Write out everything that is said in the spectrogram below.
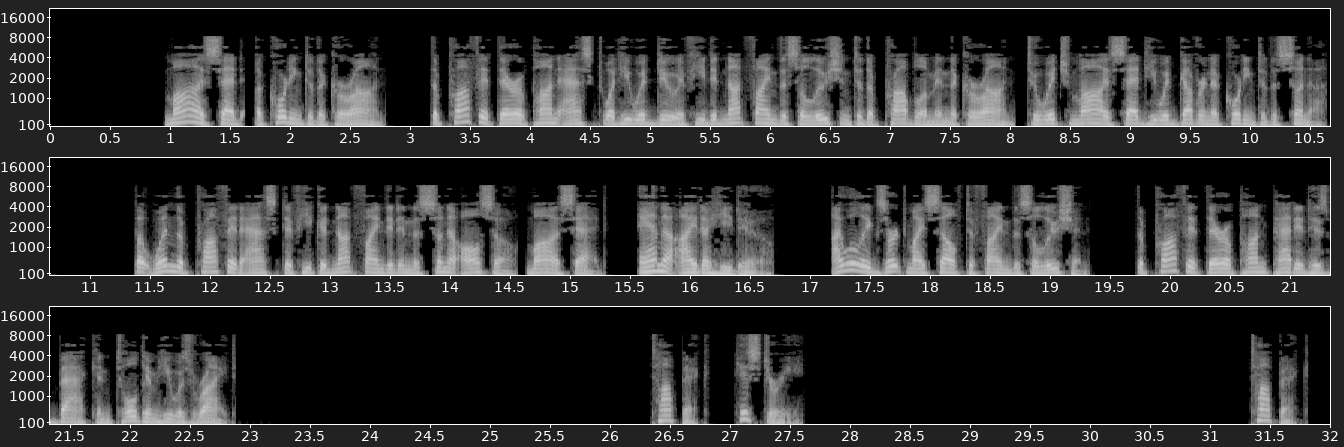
Mu'adh said, according to the Quran, the Prophet thereupon asked what he would do if he did not find the solution to the problem in the Quran, to which Mu'adh said he would govern according to the Sunnah. But when the Prophet asked if he could not find it in the Sunnah also, Mu'adh said, Ana ijtahidu, I will exert myself to find the solution. The Prophet thereupon patted his back and told him he was right. History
